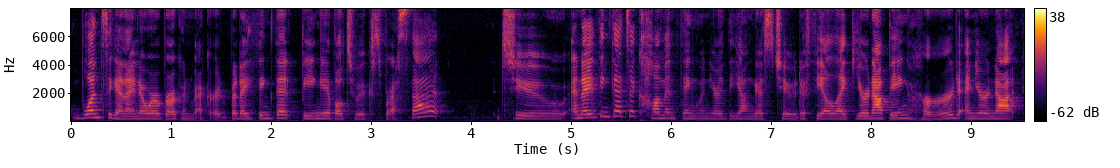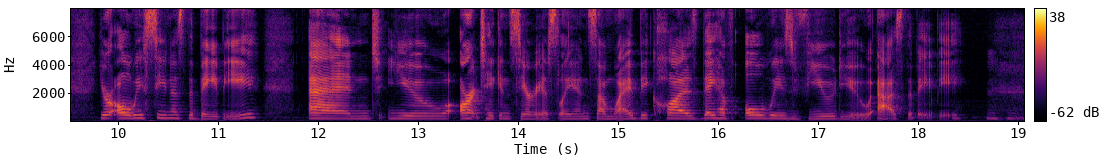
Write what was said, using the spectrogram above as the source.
once again, I know we're a broken record, but I think that being able to express that to, and I think that's a common thing when you're the youngest too, to feel like you're not being heard and you're not, you're always seen as the baby and you aren't taken seriously in some way because they have always viewed you as the baby. Mm-hmm.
